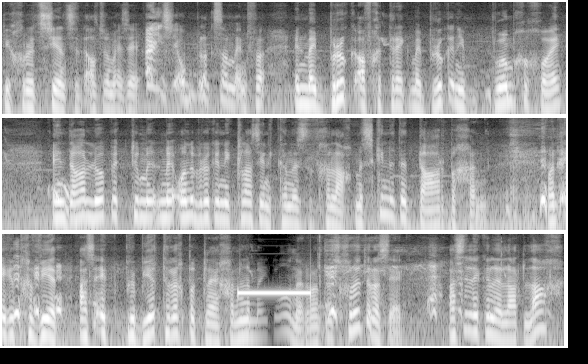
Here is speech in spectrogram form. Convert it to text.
die groot seuns het altyd vir my sê, "Ey, jy bliksem en vir in my broek afgetrek, my broek in die boom gegooi." En daar loop ek toe met my onderbroek in die klas en die kinders het gelag. Miskien het dit daar begin. Want ek het geweet as ek probeer terugbeklei, gaan hulle my donder want dit is groter as ek. As ek hulle laat lag,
